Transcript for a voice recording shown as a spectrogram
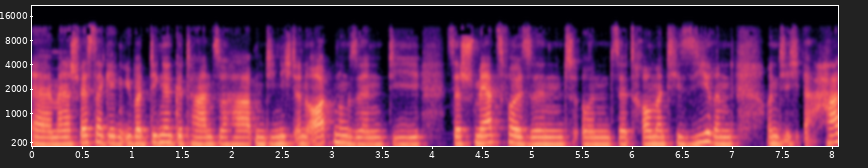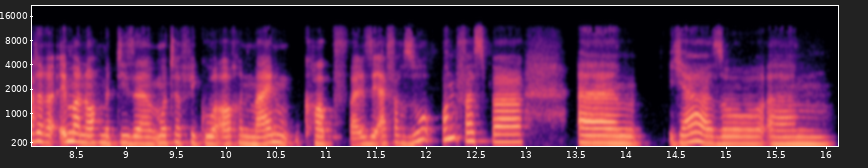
äh, meiner Schwester gegenüber Dinge getan zu haben, die nicht in Ordnung sind, die sehr schmerzvoll sind und sehr traumatisierend. Und ich hadere immer noch mit dieser Mutterfigur auch in meinem Kopf, weil sie einfach so unfassbar, ähm, ja, so ähm,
